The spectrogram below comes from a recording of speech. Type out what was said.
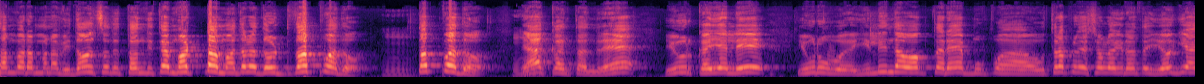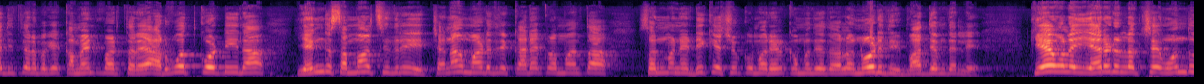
ಸಮಾರಂಭನ ವಿಧಾನಸೌಧ ತಂದಿತ್ತೆ ಮೊಟ್ಟ ಮೊದಲ ದೊಡ್ಡ ತಪ್ಪದು. ತಪ್ಪದು. ಯಾಕಂತಂದ್ರೆ ಇವ್ರ ಕೈಯಲ್ಲಿ ಇವರು ಇಲ್ಲಿಂದ ಹೋಗ್ತಾರೆ ಉತ್ತರ ಪ್ರದೇಶ ಒಳಗಿರೋಂಥ ಯೋಗಿ ಆದಿತ್ಯರ ಬಗ್ಗೆ ಕಮೆಂಟ್ ಮಾಡ್ತಾರೆ. ಅರವತ್ತು ಕೋಟಿನ ಹೆಂಗ್ ಸಂಭಾಳಿಸಿದ್ರಿ? ಚೆನ್ನಾಗಿ ಮಾಡಿದ್ರಿ ಕಾರ್ಯಕ್ರಮ ಅಂತ ಸನ್ಮಾನ್ಯ ಡಿ ಕೆ ಶಿವಕುಮಾರ್ ಹೇಳ್ಕೊಂಡ್ಬಂದಿದ್ದು ಅವೆಲ್ಲ ನೋಡಿದ್ವಿ ಮಾಧ್ಯಮದಲ್ಲಿ. ಕೇವಲ ಎರಡು ಲಕ್ಷ ಒಂದು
